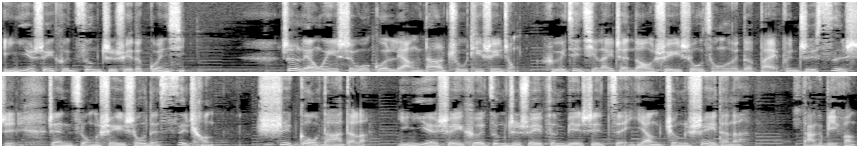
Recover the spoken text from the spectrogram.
营业税和增值税的关系。这两位是我国两大主体税种，合计起来占到税收总额的百分之四十，占总税收的四成，是够大的了。营业税和增值税分别是怎样征税的呢？打个比方，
